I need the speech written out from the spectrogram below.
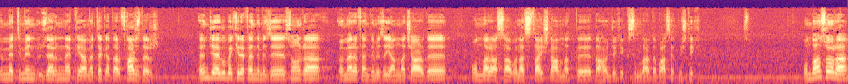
ümmetimin üzerine kıyamete kadar farzdır. Önce Ebu Bekir Efendimiz'i sonra Ömer Efendimiz'i yanına çağırdı. Onları ashabına sitayişle anlattı. Daha önceki kısımlarda bahsetmiştik. Ondan sonra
